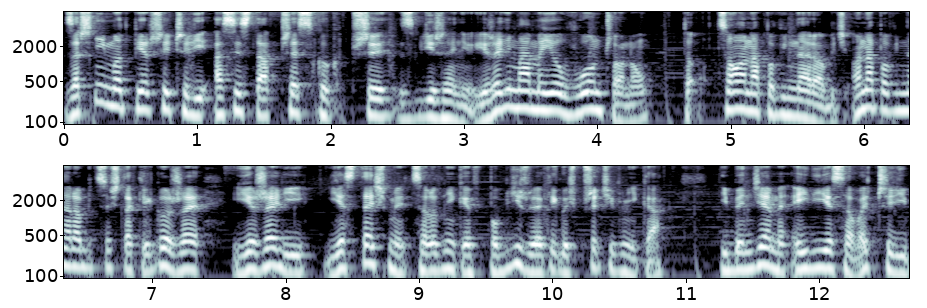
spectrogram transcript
Zacznijmy od pierwszej, czyli asysta przeskok przy zbliżeniu. Jeżeli mamy ją włączoną, to co ona powinna robić? Ona powinna robić coś takiego, że jeżeli jesteśmy celownikiem w pobliżu jakiegoś przeciwnika i będziemy ADS-ować, czyli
